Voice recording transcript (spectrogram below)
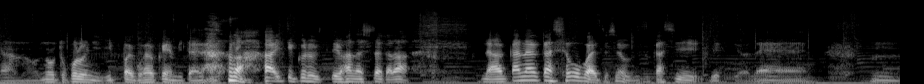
あの、のところに一杯500円みたいなのが入ってくるっていう話だから、なかなか商売としても難しいですよね。うん。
